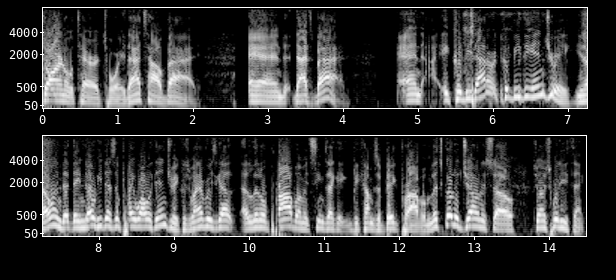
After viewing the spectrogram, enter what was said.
Darnold territory. That's how bad, and that's bad and it could be that or it could be the injury, you know, and that they know he doesn't play well with injury because whenever he's got a little problem, it seems like it becomes a big problem. Let's go to Jonas. So, Jonas, what do you think?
